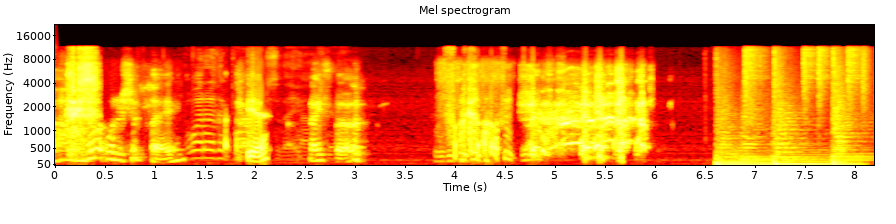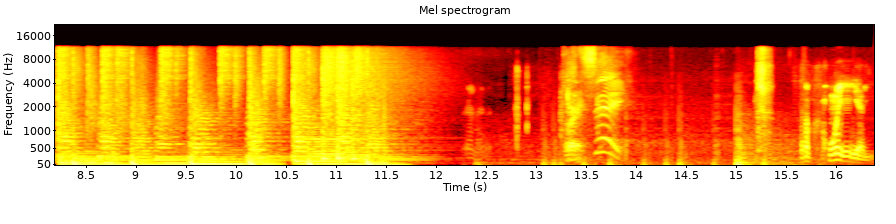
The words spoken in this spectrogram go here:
Oh, you know what one we should play? What other bars Yeah. do they have? Nice here? boat. Fuck off. Right. See, The point, you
